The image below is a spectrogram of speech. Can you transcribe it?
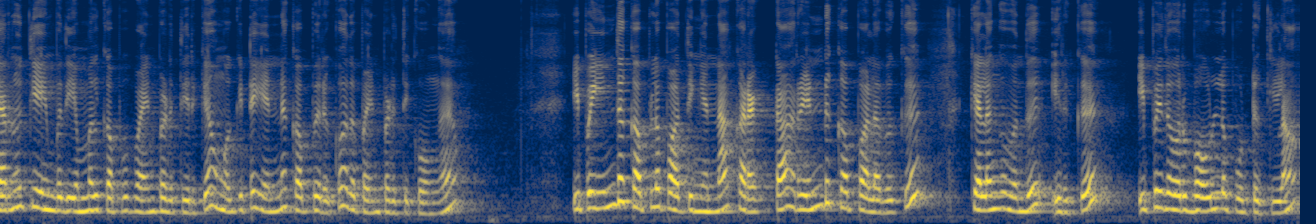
இரநூத்தி ஐம்பது எம்எல் கப்பு பயன்படுத்தியிருக்கேன். உங்ககிட்ட என்ன கப்பு இருக்கோ அதை பயன்படுத்திக்கோங்க. இப்போ இந்த கப்பில் பார்த்தீங்கன்னா கரெக்டாக ரெண்டு கப் அளவுக்கு கிழங்கு வந்து இருக்குது இப்போ இதை ஒரு பவுலில் போட்டுக்கலாம்.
